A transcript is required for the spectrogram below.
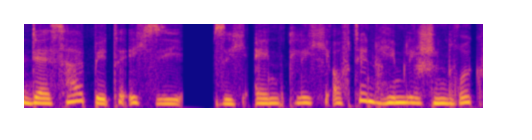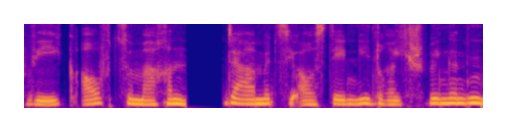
Deshalb bitte ich Sie, sich endlich auf den himmlischen Rückweg aufzumachen, damit sie aus den niedrig schwingenden,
